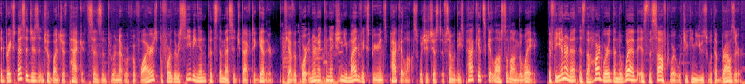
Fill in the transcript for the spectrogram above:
It breaks messages into a bunch of packets, sends them through a network of wires before the receiving end puts the message back together. If you have a poor internet connection, you might have experienced packet loss, which is just if some of these packets get lost along the way. If the internet is the hardware, then the web is the software, which you can use with a browser.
